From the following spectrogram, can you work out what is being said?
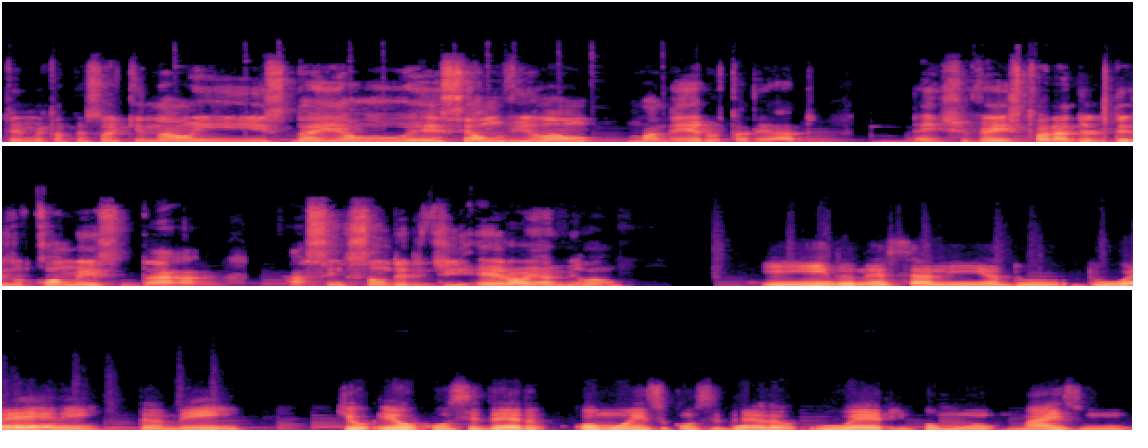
tem muita pessoa que não. E isso daí é o, esse é um vilão maneiro, tá ligado? A gente vê a história dele desde o começo da ascensão dele de herói a vilão. E indo nessa linha do, do Eren também, que eu, eu considero, como o Enzo considera o Eren como mais um.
